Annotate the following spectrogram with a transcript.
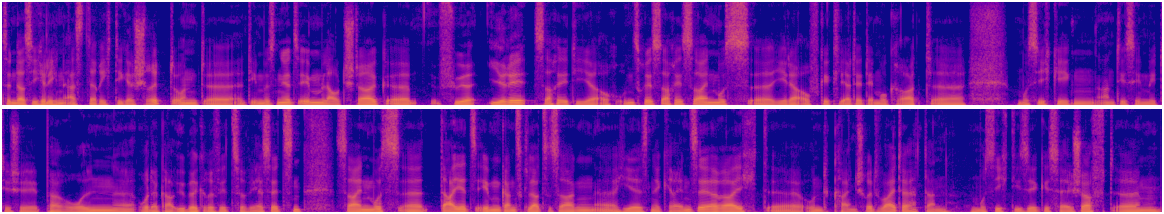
sind da sicherlich ein erster richtiger Schritt und äh, die müssen jetzt eben lautstark äh, für ihre Sache, die ja auch unsere Sache sein, muss. Äh, jeder aufgeklärte Demokrat äh, muss sich gegen antisemitische Parolen äh, oder gar Übergriffe zur Wehr setzen sein muss. Äh, da jetzt eben ganz klar zu sagen, äh, hier ist eine Grenze erreicht und kein Schritt weiter, dann muss sich diese Gesellschaft ähm,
